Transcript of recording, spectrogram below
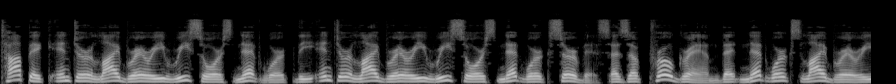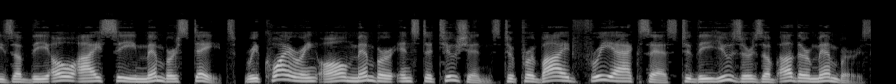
Topic Inter-Library Resource Network The Inter-Library Resource Network Service is a program that networks libraries of the OIC member states, requiring all member institutions to provide free access to the users of other members.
